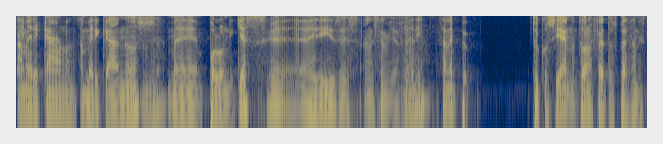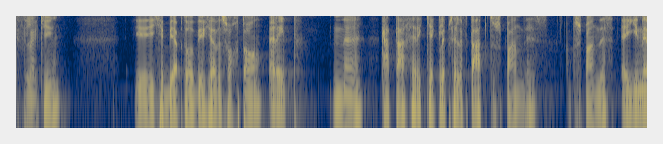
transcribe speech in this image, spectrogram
Αμερικάνος. Αμερικάνος, Ναι. με πολωνικές ε, ρίζες, αν σε ενδιαφέρει, θα είναι πε- το 21 τώρα, φέτος πέθανε στη φυλακή. Ε, Είχε μπει από το 2008, Ριπ. ναι. Κατάφερε και έκλεψε λεφτά από τους πάντες. Από τους πάντες. Έγινε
